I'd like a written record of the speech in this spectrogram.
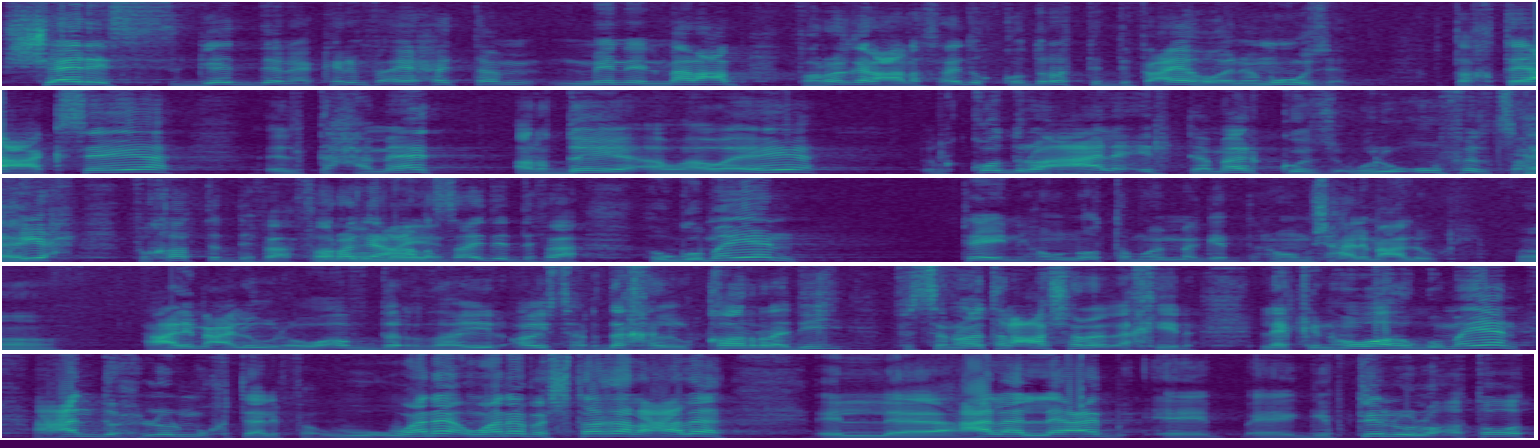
شرس جدا. يا كريم في أي حتة من الملعب. فالراجل على صعيد القدرات الدفاعية هو نموذج. تغطية عكسية التحامات أرضية أو هوائية القدرة على التمركز والوقوف الصحيح في خط الدفاع. فالراجل على. صعيد الدفاع. هجوميا تاني هو نقطة مهمة جدا هو مش علي معلول. آه. علي معلول هو أفضل ظهير أيسر دخل القارة دي في السنوات العشرة الأخيرة لكن هو هجوميا عنده حلول مختلفة. وأنا وأنا بشتغل على على اللاعب آه، آه، جبت له لقطات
